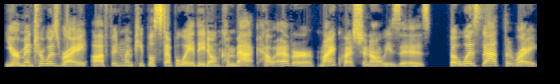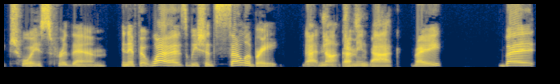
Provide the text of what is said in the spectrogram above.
your mentor was right. Often when people step away, they don't come back. However, my question always is, but was that the right choice for them? And if it was, we should celebrate that not coming Absolutely. back, right? But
